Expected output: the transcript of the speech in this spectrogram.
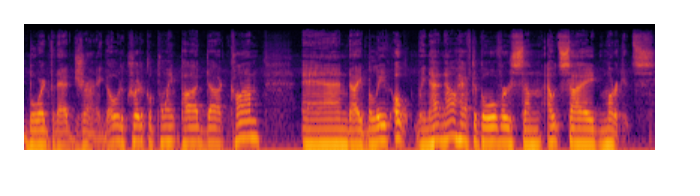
board for that journey. Go to criticalpointpod.com and I believe, oh, we now have to go over some outside markets.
